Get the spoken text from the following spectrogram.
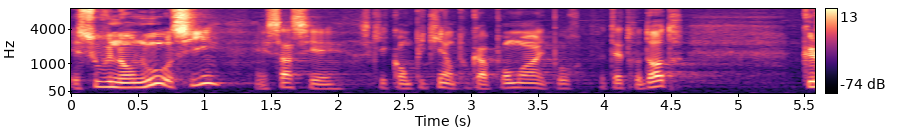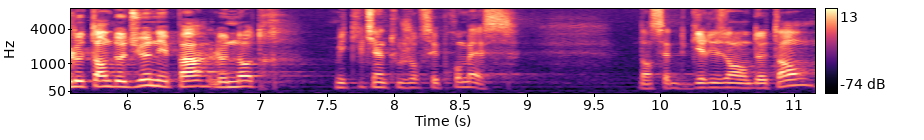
Et souvenons-nous aussi, et ça c'est ce qui est compliqué en tout cas pour moi et pour peut-être d'autres, que le temps de Dieu n'est pas le nôtre, mais qu'il tient toujours ses promesses. Dans cette guérison en deux temps,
